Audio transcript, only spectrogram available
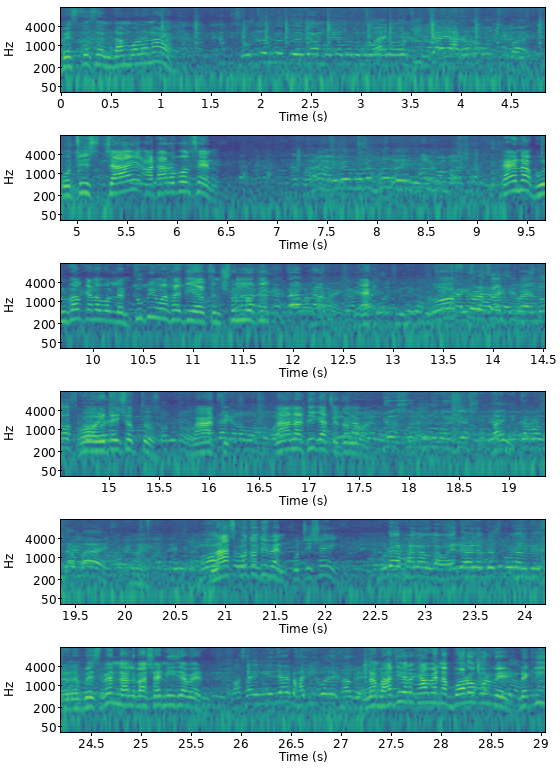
বেচতেছেন? দাম বলে না? পঁচিশ চাই আঠারো বলছেন। হ্যাঁ না ভুলভাল কেন বললেন? টুপি মাথায় দিয়ে আছেন শূন্যতি। লস ও এটাই সত্য? না ঠিক। না না ঠিক আছে ধন্যবাদ। লাস্ট কত দিবেন? পঁচিশেই বেচবেন নাহলে বাসায় নিয়ে যাবেন। বাসায় নিয়ে যায় ভাজি করে খাবে। না ভাজি করে খাবে না বড় করবে নাকি?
